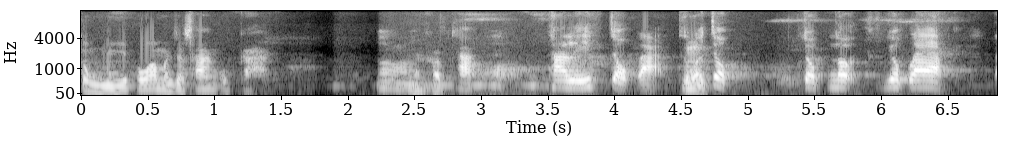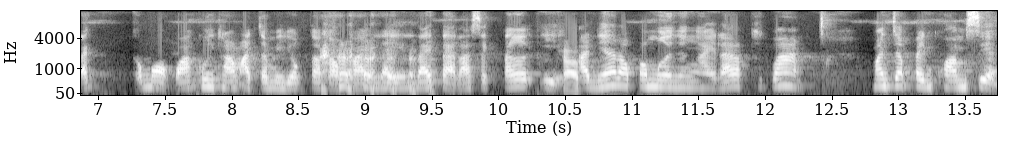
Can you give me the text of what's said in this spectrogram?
ตรงนี้เพราะว่ามันจะสร้างโอกาสอืมนะครับค่ะทาริฟจบละถือว่าจบจบยกแรก แต่ก็บอกว่าคุณทรัมป์อาจจะมียกต่อๆไปในในแต่ละเซกเตอร์อีกครับอันเนี้ยเราประเมินยังไงแล้วเราคิดว่ามันจะเป็นความเสี่ยง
